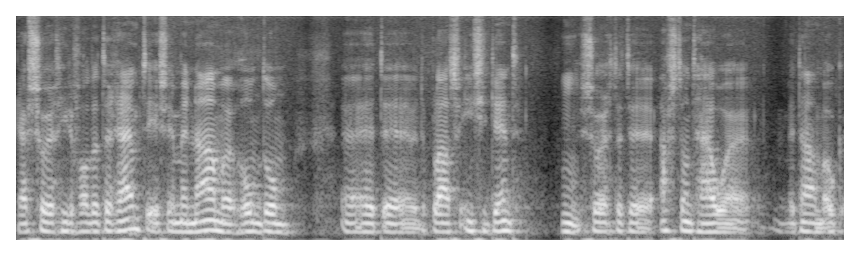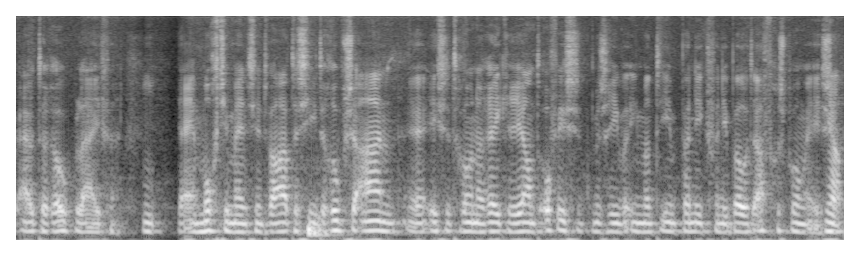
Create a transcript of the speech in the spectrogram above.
Ja, zorg in ieder geval dat er ruimte is en met name rondom eh, het, eh, de plaats van incident. Hm. Zorg dat de afstand houden, met name ook uit de rook blijven. Hm. Ja, en mocht je mensen in het water zien, roep ze aan. Is het gewoon een recreant of is het misschien wel iemand die in paniek van die boot afgesprongen is? Ja.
